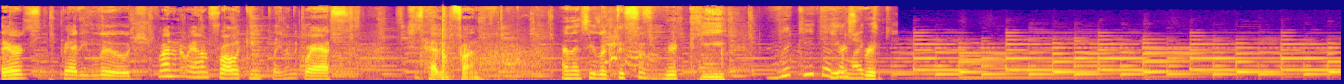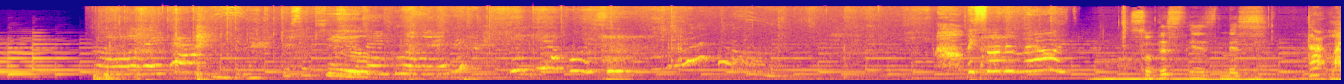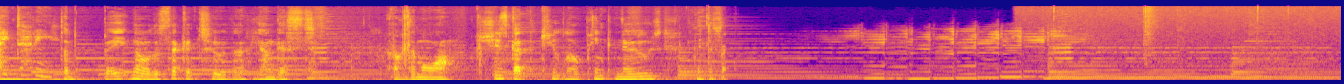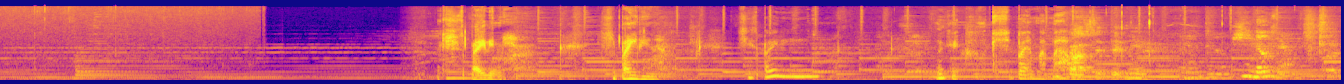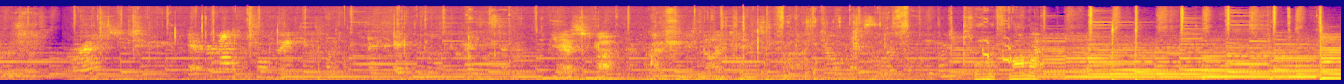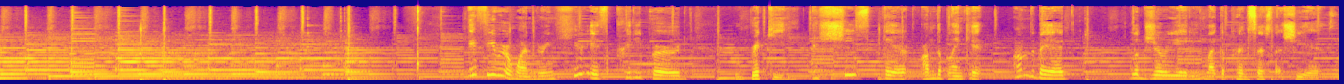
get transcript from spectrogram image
There's Betty Lou just running around, frolicking, playing in the grass. She's having fun. And then see, look, this is Rickie. Rickie doesn't Here's like Rickie. to. They're so cute. I saw them out. So this is Miss That light, Daddy. the ba- no, the second to the youngest of them all. She's got the cute little pink nose with the fr- She's biting me. She's biting. She's biting. Look at look, she's biting my mouth. Crossed it, didn't you? He knows now. Yes, I, I think it's 1965. Playing with mama. If you were wondering, here is pretty bird Rickie, and she's there on the blanket, on the bed, luxuriating like a princess that she is.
